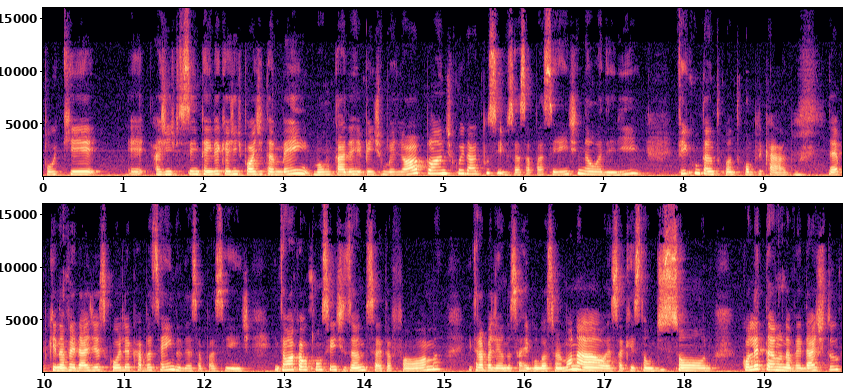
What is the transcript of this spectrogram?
porque é, a gente precisa entender que a gente pode também montar de repente o melhor plano de cuidado possível. Se essa paciente não aderir, fica um tanto quanto complicado, né? Porque na verdade a escolha acaba sendo dessa paciente. Então eu acabo conscientizando de certa forma e trabalhando essa regulação hormonal, essa questão de sono, coletando na verdade tudo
